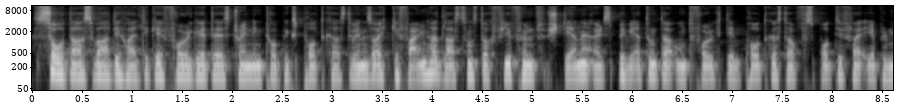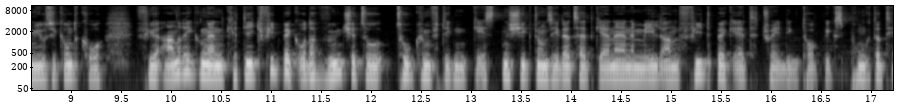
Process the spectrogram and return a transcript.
So, das war die heutige Folge des Trending Topics Podcast. Wenn es euch gefallen hat, lasst uns doch vier, fünf Sterne als Bewertung da und folgt dem Podcast auf Spotify, Apple Music und Co. Für Anregungen, Kritik, Feedback oder Wünsche zu zukünftigen Gästen schickt uns jederzeit gerne eine Mail an feedback at trendingtopics.at.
